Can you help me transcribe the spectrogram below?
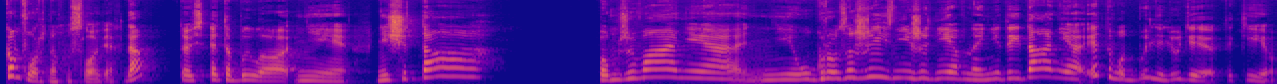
в комфортных условиях, да? То есть это было не нищета, бомжевание, не угроза жизни ежедневная, не доедание. Это вот были люди такие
